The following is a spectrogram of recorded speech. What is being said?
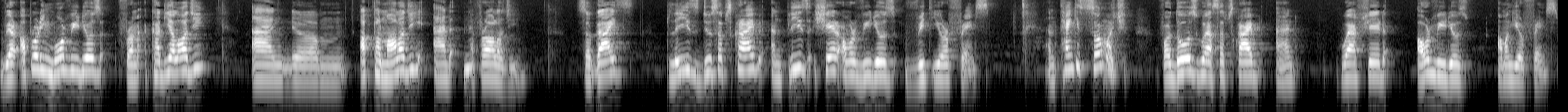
we are uploading more videos from cardiology and um, ophthalmology and nephrology. So guys, please do subscribe and please share our videos with your friends. And thank you so much for those who have subscribed and who have shared our videos among your friends.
